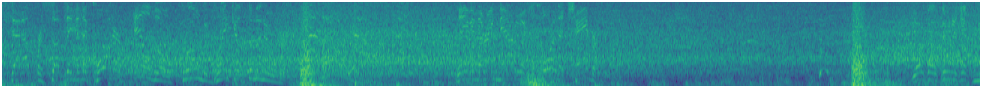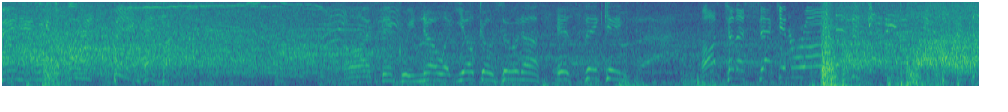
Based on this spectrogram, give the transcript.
set up for something in the corner. Elbow thrown to break up the maneuver. Leaving the ring now to explore the chamber. Yokozuna just manhandling his opponent. Big headbutt. Oh, I think we know what Yokozuna is thinking. Up to the second row. This is going to be a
